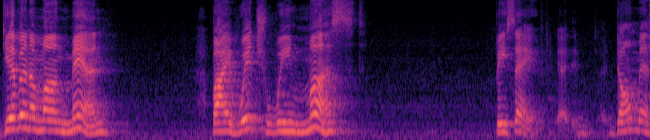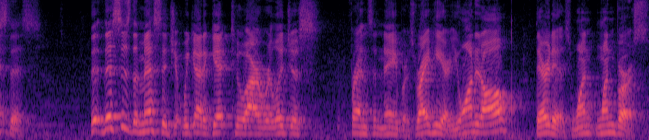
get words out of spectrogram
given among men by which we must be saved. Don't miss this. This is the message that we got to get to our religious friends and neighbors right here. You want it all? There it is, one, one verse.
